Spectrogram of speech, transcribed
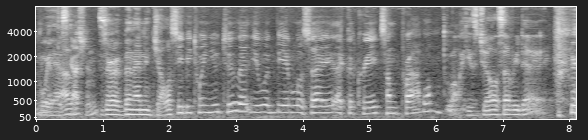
We, we have have. discussions. Has there been any jealousy between you two that you would be able to say that could create some problem? Well, he's jealous every day.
